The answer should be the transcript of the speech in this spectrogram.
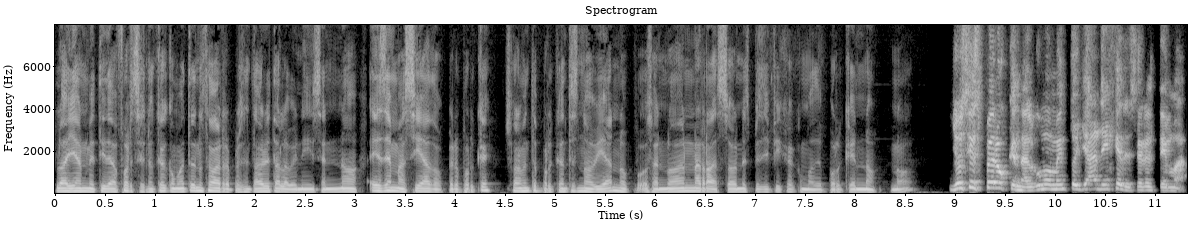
lo hayan metido a fuerza, sino que como antes no estaba representado, ahorita lo ven y dicen, no, es demasiado. ¿Pero por qué? Solamente porque antes no había, no, o sea, no hay una razón específica como de por qué no, ¿no? Yo sí espero que en algún momento ya deje de ser el tema,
